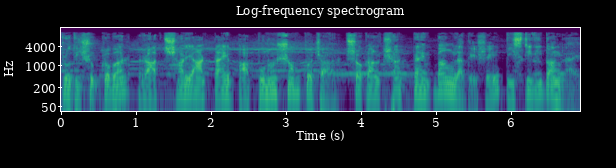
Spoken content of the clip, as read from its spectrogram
প্রতি শুক্রবার রাত সাড়ে আটটায় বা পুনঃ সম্প্রচার। সকাল সাতটায় বাংলাদেশে। পিস টিভি বাংলায়।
